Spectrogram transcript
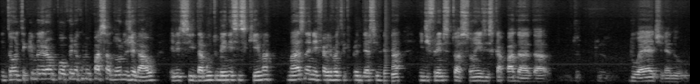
então ele tem que melhorar um pouco ainda como passador no geral. Ele se dá muito bem nesse esquema, mas na NFL ele vai ter que aprender a se virar em diferentes situações, escapar da, da- do, do edge, né, do,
